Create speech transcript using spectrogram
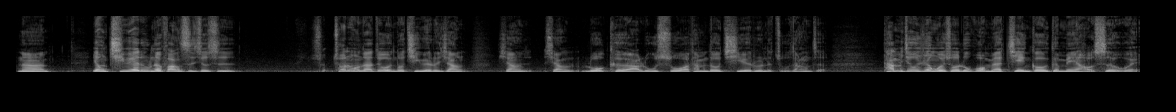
那用契约论的方式，就是传传统上就有很多契约论，像像像洛克啊、卢梭，啊他们都是契约论的主张者。他们就认为说，如果我们要建构一个美好社会，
